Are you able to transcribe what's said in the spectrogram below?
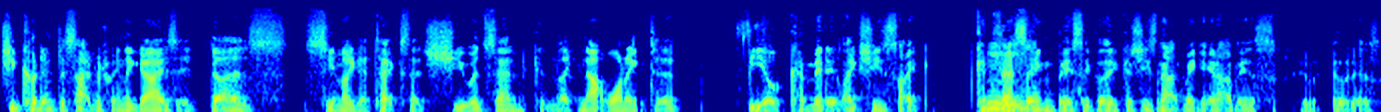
she couldn't decide between the guys, it does seem like a text that she would send, like not wanting to feel committed, like she's like confessing mm. basically because she's not making it obvious who, who it is.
